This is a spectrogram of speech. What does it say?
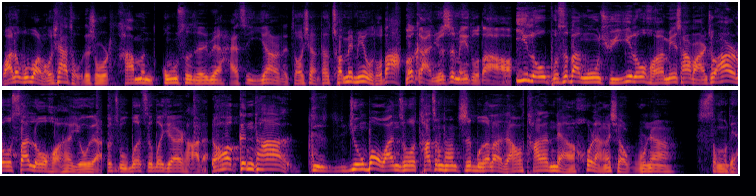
完了，我往楼下走的时候，他们公司人员还是一样的照相。他传媒没有多大，我感觉是没多大啊。一楼不是办公区，一楼好像没啥玩意儿，就二楼、三楼好像有点主播直播间啥的。然后跟他拥抱完之后，他正常直播了。然后他两个后两个小姑娘送的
